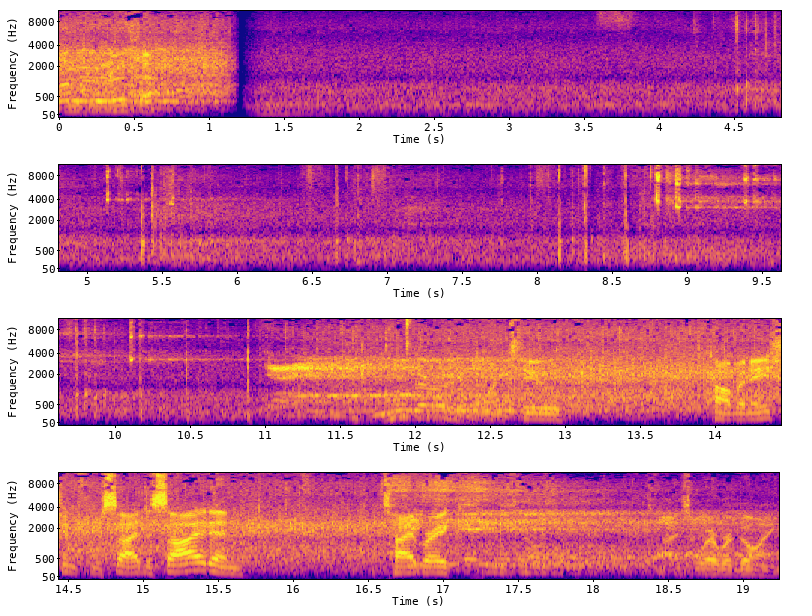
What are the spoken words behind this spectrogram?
Muguruza. Combination from side to side, and tiebreak is where we're going.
